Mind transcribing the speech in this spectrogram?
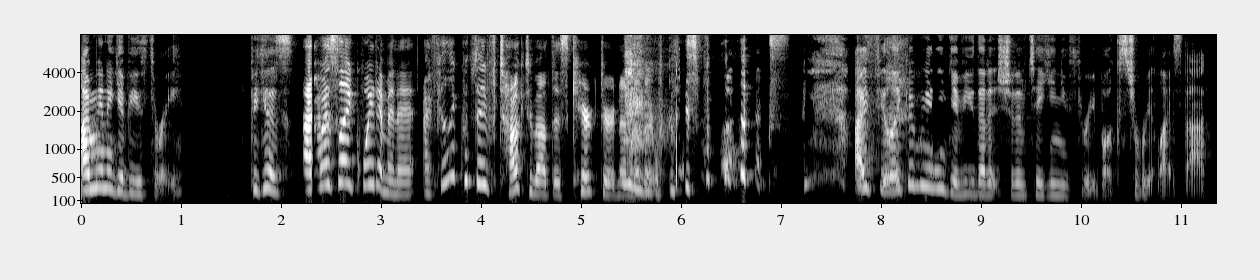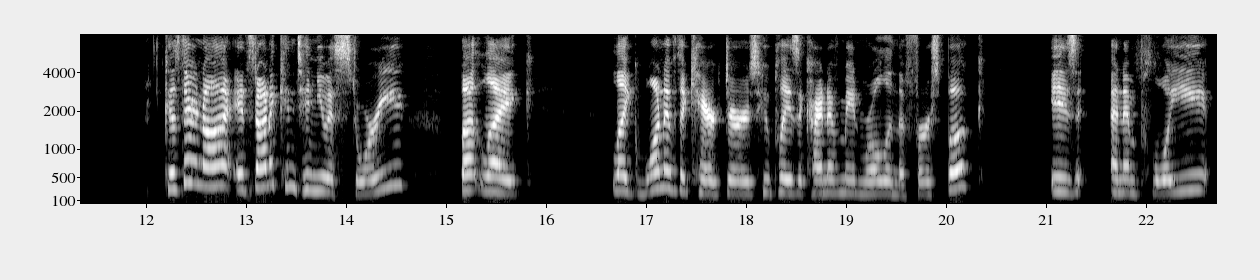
I'm going to give you 3 because I was like, wait a minute. I feel like they've talked about this character in another one of these books. I feel like I'm going to give you that it should have taken you three books to realize that. Because they're not, it's not a continuous story, but like, like one of the characters who plays a kind of main role in the first book is an employee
